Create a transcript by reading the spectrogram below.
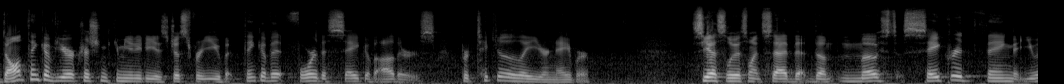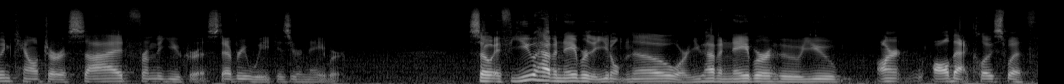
Don't think of your Christian community as just for you, but think of it for the sake of others, particularly your neighbor. C.S. Lewis once said that the most sacred thing that you encounter aside from the Eucharist every week is your neighbor. So if you have a neighbor that you don't know, or you have a neighbor who you aren't all that close with,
